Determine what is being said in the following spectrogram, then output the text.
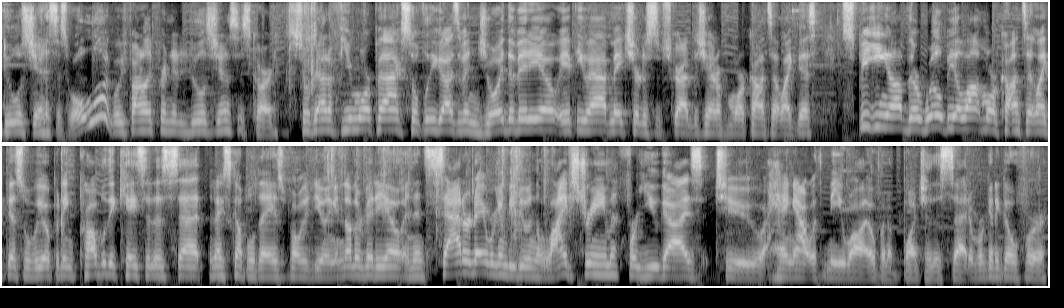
Duelist Genesis. Well, look, we finally printed a Duelist Genesis card. Still got a few more packs. Hopefully you guys have enjoyed the video. If you have, make sure to subscribe to the channel for more content like this. Speaking of, there will be a lot more content like this. We'll be opening probably a case of this set the next couple days. We'll probably be doing another video. And then Saturday, we're going to be doing a live stream for you guys to hang out with me while I open a bunch of this set. And we're going to go for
